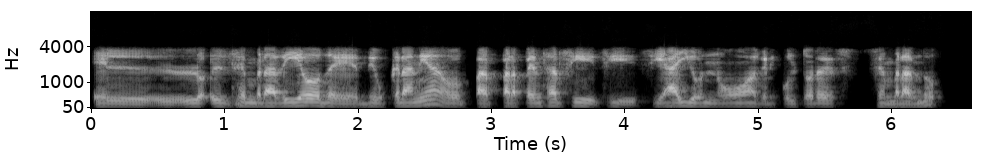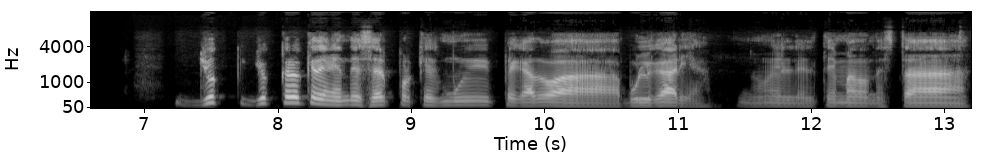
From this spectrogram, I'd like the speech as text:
el, el sembradío de, de Ucrania o para pensar si, si, si hay o no agricultores sembrando? Yo, yo creo que deberían de ser porque es muy pegado a Bulgaria, ¿no? El, el tema donde está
